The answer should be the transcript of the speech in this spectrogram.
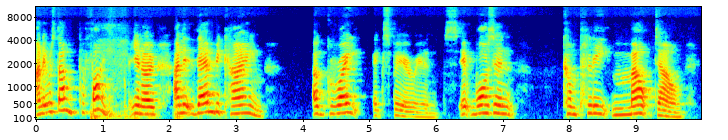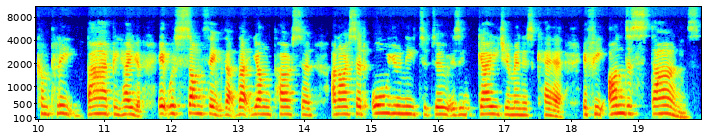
and it was done fine, you know. And it then became a great experience. It wasn't complete meltdown, complete bad behavior. It was something that that young person, and I said, all you need to do is engage him in his care. If he understands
